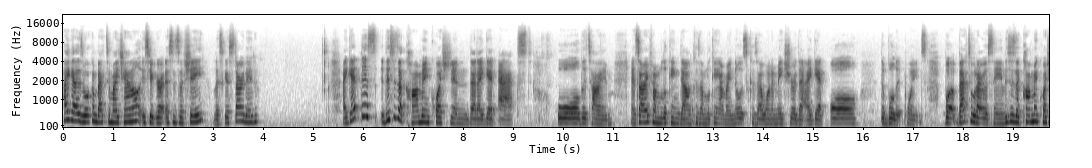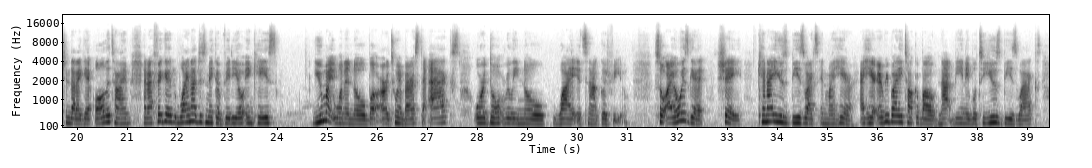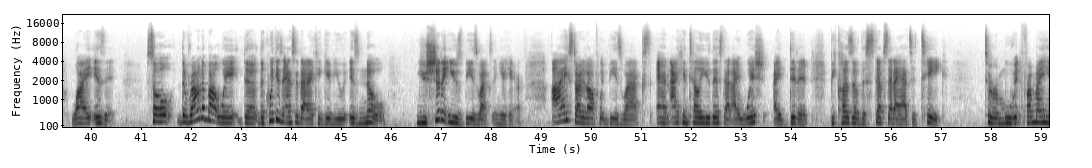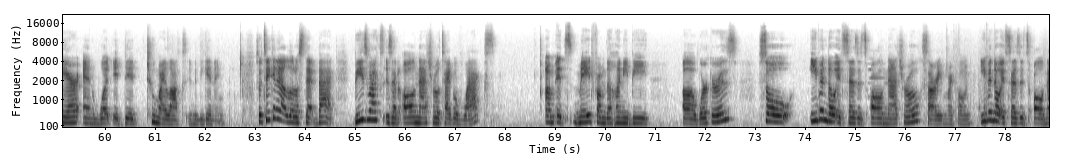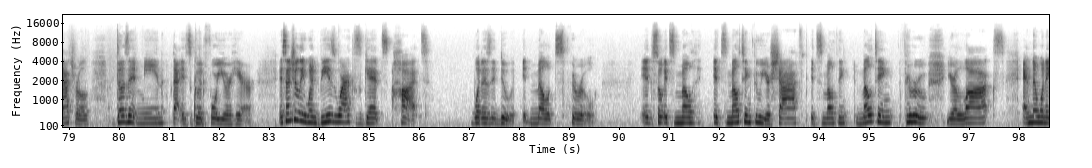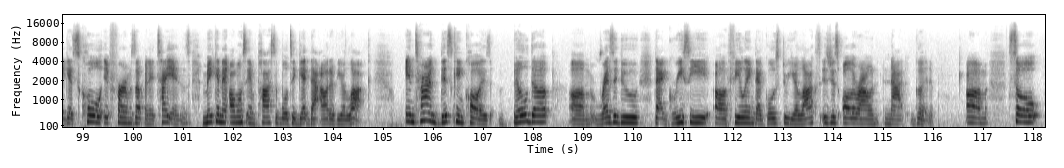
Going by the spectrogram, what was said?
Hi guys, welcome back to my channel. It's your girl Essence of Shay. Let's get started. I get this, this is a common question that I get asked all the time. And sorry if I'm looking down because I'm looking at my notes because I want to make sure that I get all the bullet points. But back to what I was saying, this is a common question that I get all the time. And I figured why not just make a video in case you might want to know but are too embarrassed to ask or don't really know why it's not good for you. So I always get, Shay, can I use beeswax in my hair? I hear everybody talk about not being able to use beeswax. Why is it? So the roundabout way, the, the quickest answer that I could give you is no. You shouldn't use beeswax in your hair. I started off with beeswax and I can tell you this that I wish I didn't because of the steps that I had to take to remove it from my hair and what it did to my locs in the beginning. So taking it a little step back, beeswax is an all natural type of wax. Um, it's made from the honeybee uh, workers. So even though it says it's all natural, sorry, my phone, even though it says it's all natural, doesn't mean that it's good for your hair. Essentially, when beeswax gets hot, what does it do? It melts through. It so it's melt it's melting through your shaft, it's melting melting through your locs, and then when it gets cold it firms up and it tightens making it almost impossible to get that out of your loc. In turn this can cause buildup um, residue that greasy uh, feeling that goes through your locs is just all around not good. Um, so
